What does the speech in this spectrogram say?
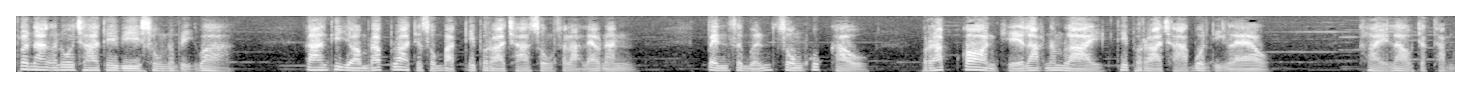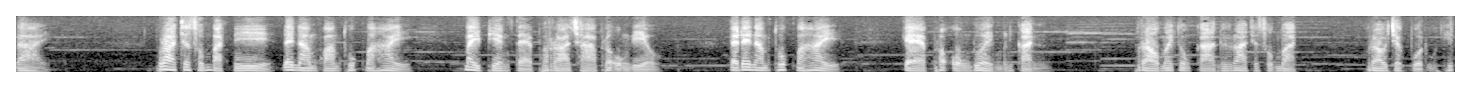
พระนางอโนชาเทวีทรงดำริว่า การที่ยอมรับราชสมบัติที่พระราชาทรงสละแล้วนั้น เป็นเสมือนทรงคุกเขา่า รับก้อนเขละน้ำลายที่พระราชาบ้วนทิ้งแล้ว ใครเล่าจะทำได้ ราชสมบัตินี้ได้นำความทุกข์มาให้ ไม่เพียงแต่พระราชาพระองค์เดียว แต่ได้นำทุกมาให้ แก่พระองค์ด้วยเหมือนกัน เราไม่ต้องการด้วยราชสมบัติ เราจะบวชอุทิศ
